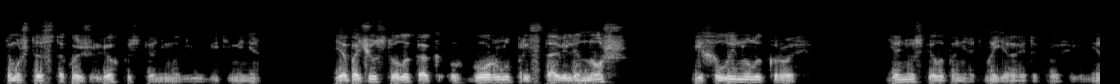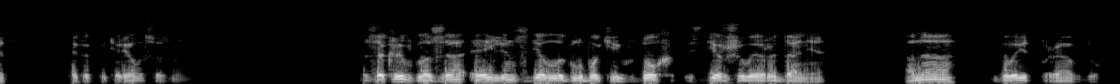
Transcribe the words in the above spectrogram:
потому что с такой же легкостью они могли убить и меня. Я почувствовала, как к горлу приставили нож, и хлынула кровь. Я не успела понять, моя это кровь или нет, так как потеряла сознание. Закрыв глаза, Эйлин сделала глубокий вдох, сдерживая рыдание. Она говорит правду,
